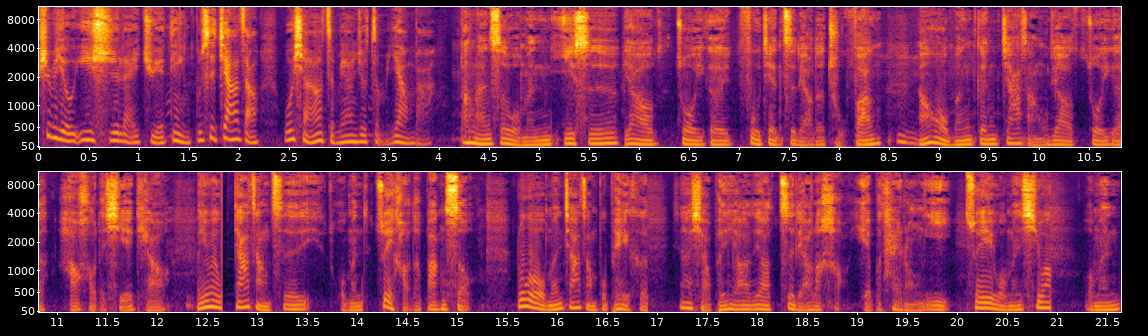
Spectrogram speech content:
是不是由医师来决定？不是家长我想要怎么样就怎么样吧？当然是我们医师要做一个复健治疗的处方，嗯，然后我们跟家长要做一个好好的协调，因为家长是我们最好的帮手。如果我们家长不配合，那小朋友要治疗的好也不太容易。所以我们希望我们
